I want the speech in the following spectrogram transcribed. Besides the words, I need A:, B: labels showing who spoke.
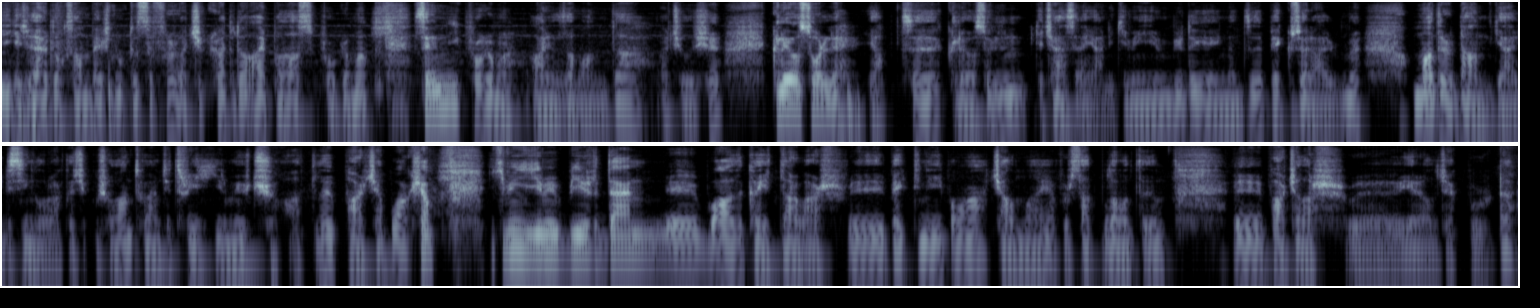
A: İyi geceler 95.0 Açık Radyo'da iPalaz programı. Senin ilk programı aynı zamanda açılışı Cleo Sol'le yaptı. Cleo Sol'ün geçen sene yani 2021'de yayınladığı pek güzel albümü Mother'dan geldi. Single olarak da çıkmış olan 23-23 adlı parça. Bu akşam 2021'den e, bazı kayıtlar var. E, pek dinleyip ama çalmaya fırsat bulamadığım e, parçalar e, yer alacak burada.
